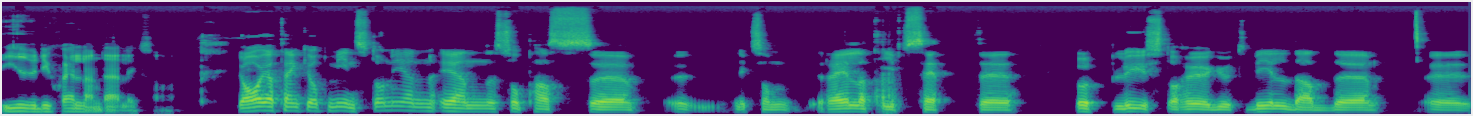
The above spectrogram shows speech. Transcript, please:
ljud i skällan där liksom. Ja, jag tänker åtminstone en, en så pass eh, liksom relativt sett eh, upplyst och högutbildad eh, Eh,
